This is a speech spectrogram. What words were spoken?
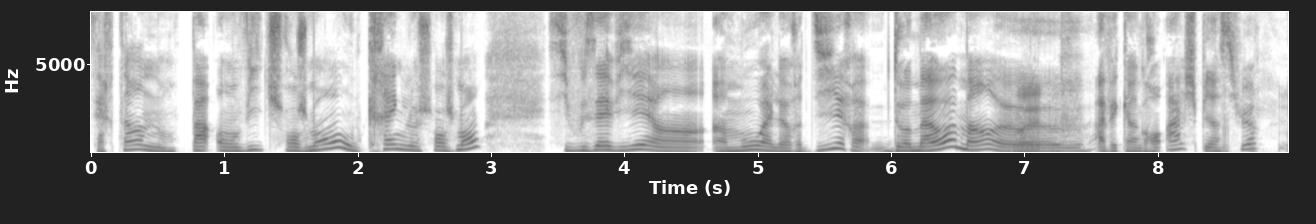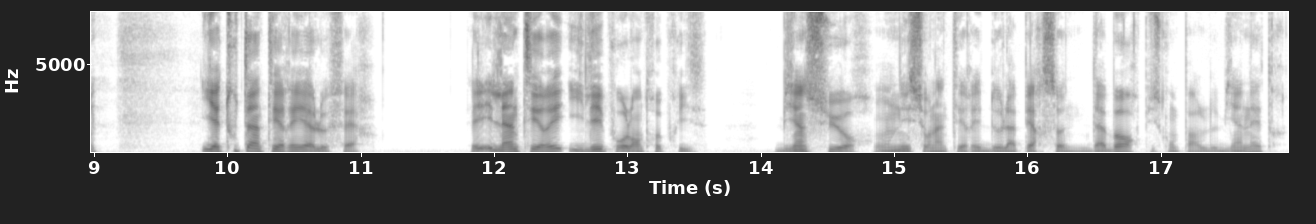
certains n'ont pas envie de changement ou craignent le changement. Si vous aviez un, mot à leur dire, d'homme à homme, hein, avec un grand H, bien sûr. Il y a tout intérêt à le faire et l'intérêt, il est pour l'entreprise. Bien sûr, on est sur l'intérêt de la personne d'abord, puisqu'on parle de bien-être,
